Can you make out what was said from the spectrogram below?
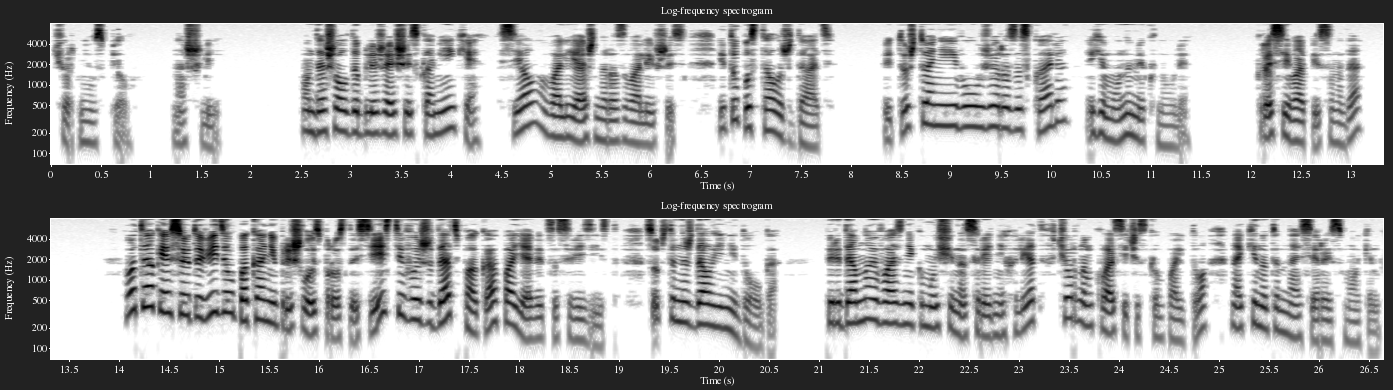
Черт не успел. Нашли. Он дошел до ближайшей скамейки, сел, вальяжно развалившись, и тупо стал ждать. Ведь то, что они его уже разыскали, ему намекнули. Красиво описано, да? Вот так я все это видел, пока не пришлось просто сесть и выжидать, пока появится связист. Собственно, ждал я недолго. Передо мной возник мужчина средних лет в черном классическом пальто, накинутом на серый смокинг.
